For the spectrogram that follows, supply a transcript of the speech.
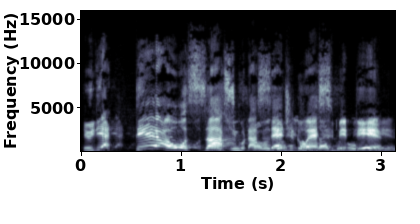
eu iria até a Osasco, na sede de do SBT,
